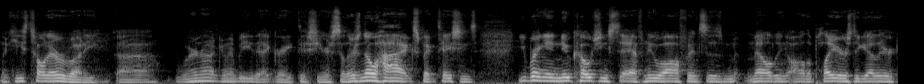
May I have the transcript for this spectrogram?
Like he's told everybody, uh, we're not going to be that great this year. So there's no high expectations. You bring in new coaching staff, new offenses, m- melding all the players together.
